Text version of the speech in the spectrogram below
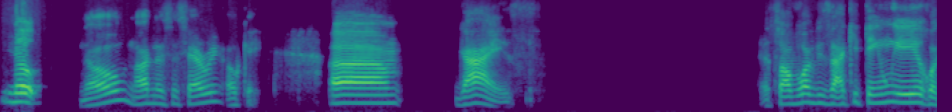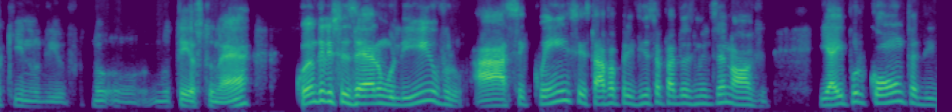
No. No, not necessary? Okay. Um, guys, eu só vou avisar que tem um erro aqui no livro, no, no texto, né? Quando eles fizeram o livro, a sequência estava prevista para 2019. E aí, por conta de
